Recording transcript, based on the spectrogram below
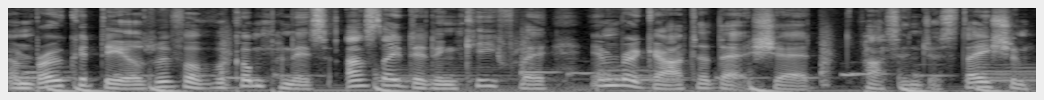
and broker deals with other companies as they did in Keighley in regard to their shared passenger station.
